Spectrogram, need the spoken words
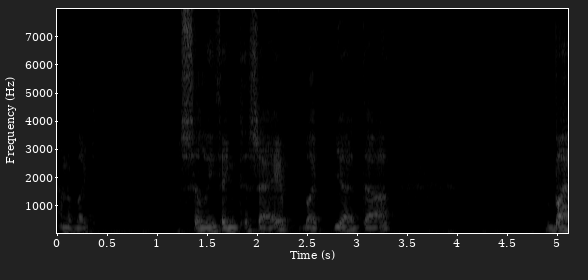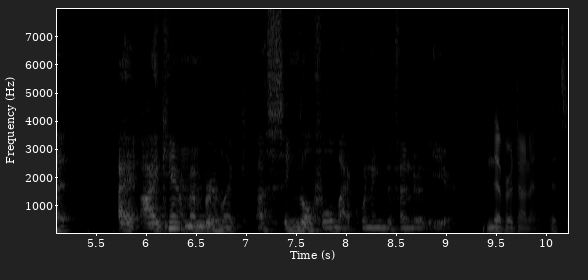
kind of like silly thing to say like yeah duh but i i can't remember like a single fullback winning defender of the year Never done it. It's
